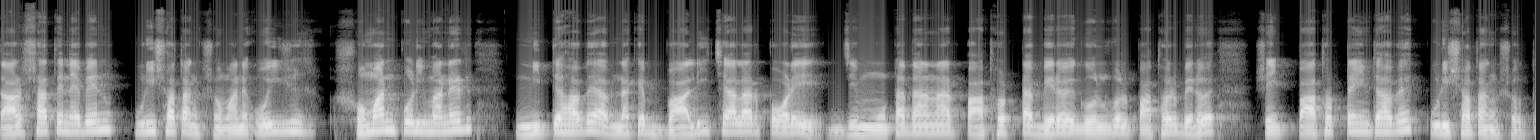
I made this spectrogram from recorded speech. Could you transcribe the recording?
তার সাথে নেবেন কুড়ি শতাংশ মানে ওই সমান পরিমাণের নিতে হবে। আপনাকে বালি চালার পরে যে মোটা দানার পাথরটা বেরোয়, গোল গোল পাথর বেরোয়, সেই পাথরটা নিতে হবে কুড়ি শতাংশ। তো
